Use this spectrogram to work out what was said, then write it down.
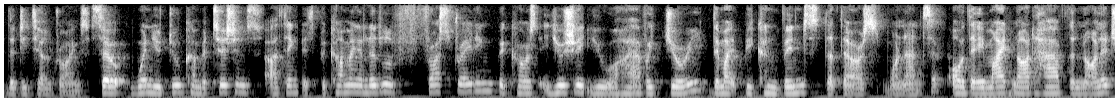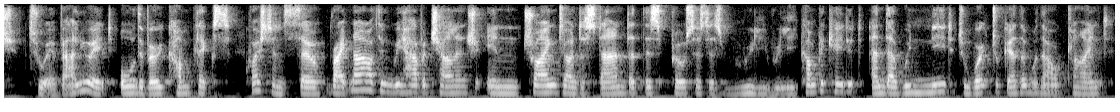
the detailed drawings. So when you do competitions, I think it's becoming a little frustrating because usually you have a jury. They might be convinced that there's one answer, or they might not have the knowledge to evaluate all the very complex questions. So right now, I think we have a challenge in trying to understand that this process is really, really complicated and that we need to work together with our client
